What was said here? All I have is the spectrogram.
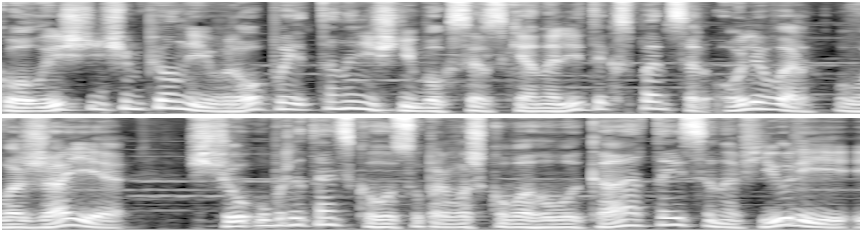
Колишній чемпіон Європи та нинішній боксерський аналітик Спенсер Олівер вважає, що у британського суперважковаговика Тейсена Ф'юрі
